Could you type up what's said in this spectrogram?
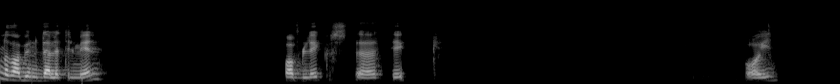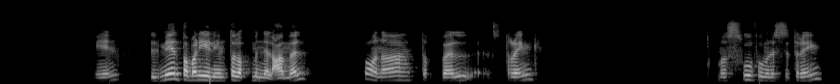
نضع بينه دالة ال main. Public static void main ال main طبعا هي اللي ينطلق من العمل. فهنا تقبل string. مصفوفة من ال string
